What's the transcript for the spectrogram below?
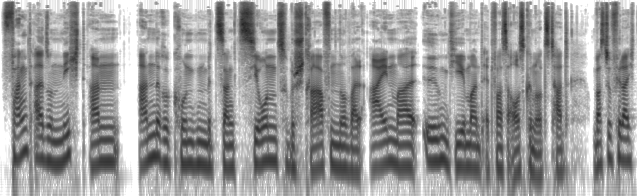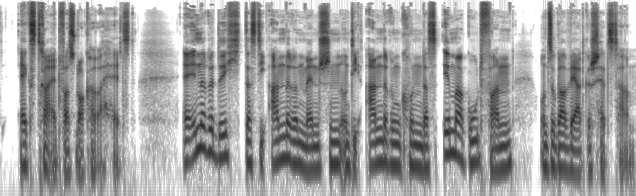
Fangt also nicht an, andere Kunden mit Sanktionen zu bestrafen, nur weil einmal irgendjemand etwas ausgenutzt hat, was du vielleicht extra etwas lockerer hältst. Erinnere dich, dass die anderen Menschen und die anderen Kunden das immer gut fanden und sogar wertgeschätzt haben.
